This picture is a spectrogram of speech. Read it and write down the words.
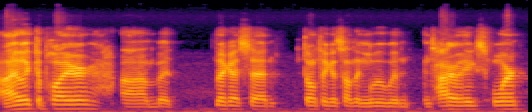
I like the player. Um, but like I said, don't think it's something we would entirely explore.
